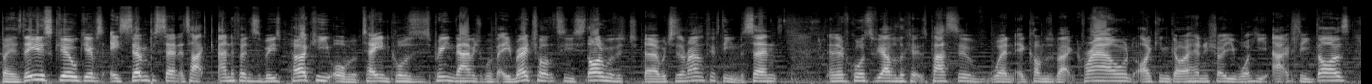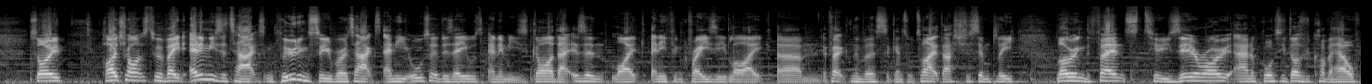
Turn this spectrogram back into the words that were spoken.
but his leader skill gives a 7% attack and defensive boost per Ki orb obtained, causes supreme damage with a red chance to start with, uh, which is around 15%. And of course, if you have a look at his passive, when it comes back round, I can go ahead and show you what he actually does. So, high chance to evade enemies' attacks, including super attacks, and he also disables enemies' guard. That isn't like anything crazy like um, effectiveness against all type. That's just simply lowering defense to zero, and of course, he does recover health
